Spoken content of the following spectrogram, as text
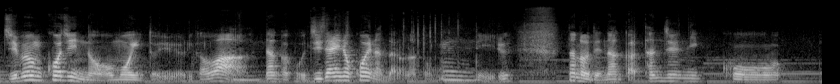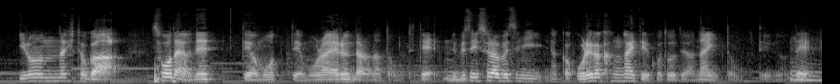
自分個人の思いというよりかは、うん。なんかこう時代の声なんだろうなと思っている、なのでなんか単純にこういろんな人がそうだよねって思ってもらえるんだろうなと思っててでうん。別にそれは別になんか俺が考えていることではないと思っているので、うん。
